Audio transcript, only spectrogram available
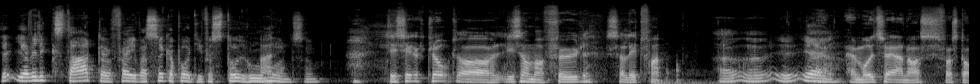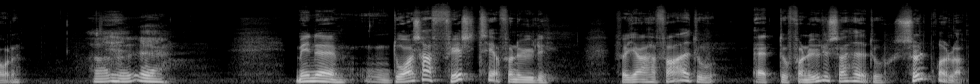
jeg, jeg ville ikke starte, før jeg var sikker på, at de forstod humoren. Så. Det er sikkert klogt at, ligesom at føle sig lidt frem. Uh, uh, ja. At modtageren også forstår det. Uh, uh, ja. Men uh, du har også haft fest her for nylig. For jeg har erfaret, du, at du for nylig så havde du sølvbryllup.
